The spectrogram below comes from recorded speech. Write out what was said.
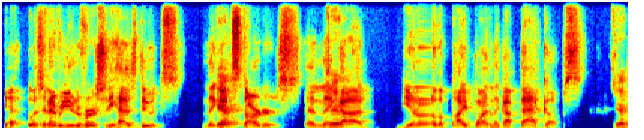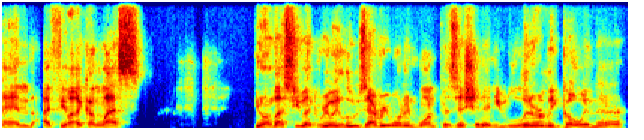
Yeah, listen, every university has dudes. They got Yeah. starters and they Yeah. got, you know, the pipeline, they got backups. Yeah. And I feel like unless, you know, unless you like really lose everyone in one position and you literally go in there,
